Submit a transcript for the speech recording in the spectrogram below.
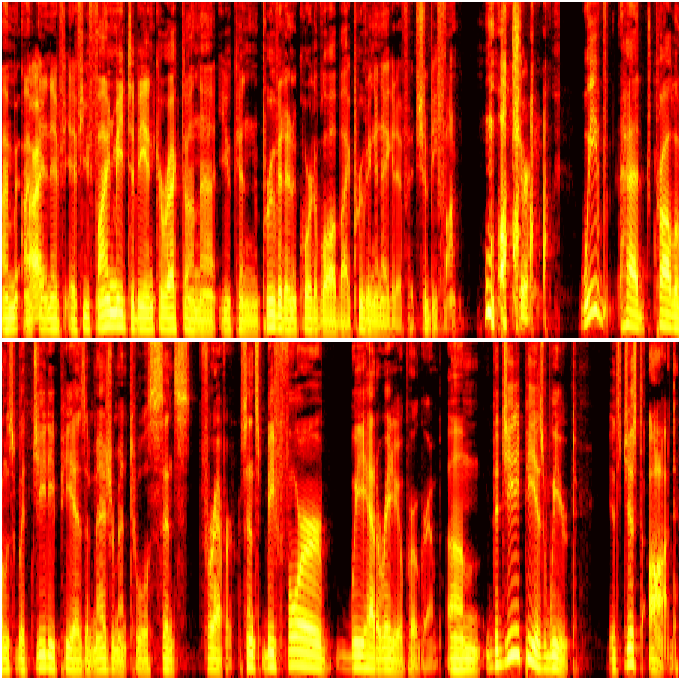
I'm, I'm right. and if, if you find me to be incorrect on that, you can prove it in a court of law by proving a negative. It should be fun. Sure. We've had problems with GDP as a measurement tool since forever, since before we had a radio program. Um, the GDP is weird. It's just odd.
